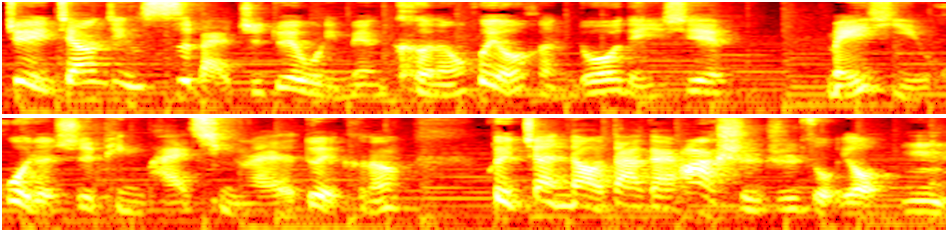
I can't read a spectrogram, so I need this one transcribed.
这将近四百支队伍里面，可能会有很多的一些媒体或者是品牌请来的队，可能会占到大概二十支左右，嗯，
